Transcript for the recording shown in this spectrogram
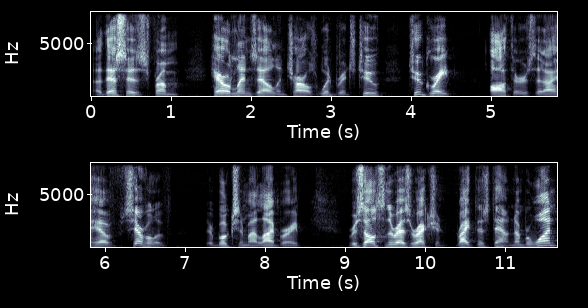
Uh, this is from Harold Lindsell and Charles Woodbridge, two, two great authors that I have several of their books in my library. Results of the resurrection. Write this down. Number one,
